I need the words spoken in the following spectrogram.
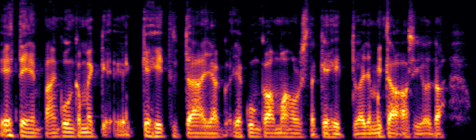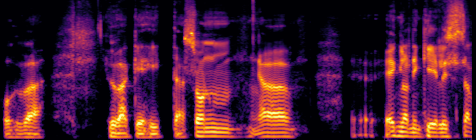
eteenpäin, kuinka me kehitytään ja, ja kuinka on mahdollista kehittyä ja mitä asioita on hyvä, hyvä kehittää. Se on, äh, englanninkielisessä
